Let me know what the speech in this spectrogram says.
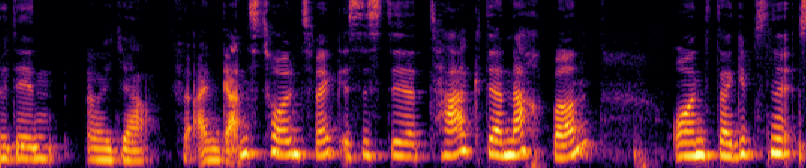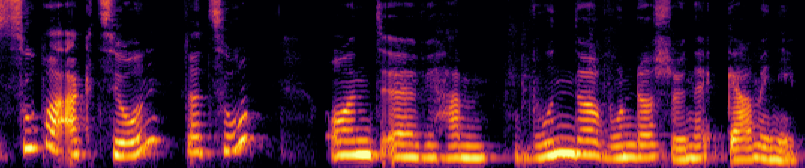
für den, äh, ja, für einen ganz tollen Zweck. Es ist der Tag der Nachbarn und da gibt es eine super Aktion dazu und äh, wir haben wunder, wunderschöne Garmini.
